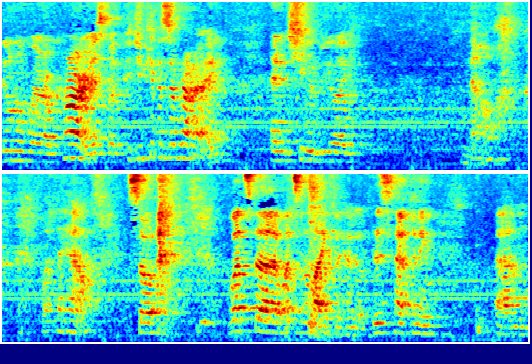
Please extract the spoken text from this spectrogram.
don't know where our car is, but could you give us a ride? And she would be like, no, what the hell? So, what's the what's the likelihood of this happening? Um,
